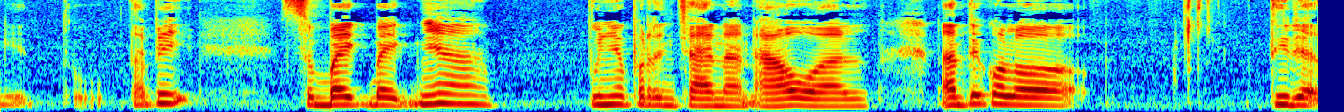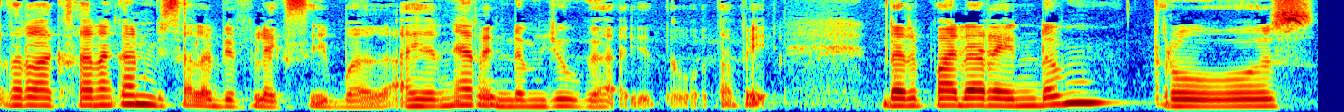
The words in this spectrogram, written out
gitu. Tapi sebaik-baiknya punya perencanaan awal. Nanti kalau tidak terlaksana kan bisa lebih fleksibel. Akhirnya random juga gitu. Tapi daripada random terus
